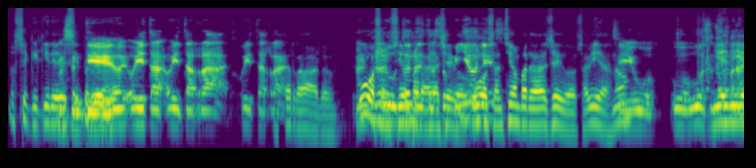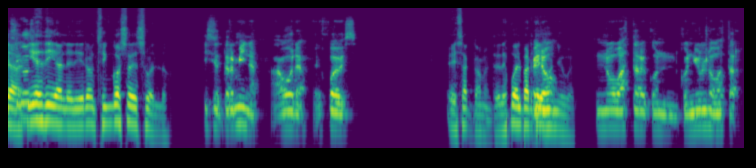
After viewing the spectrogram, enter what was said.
No sé qué quiere No decir. que- Hoy, hoy está, hoy está raro. Hoy está Está raro. raro. No- Hubo no sanción para Gallego. Hubo sanción para Gallego, sabías, ¿no? Sí, hubo. Hubo, hubo sanción Diez para días, gallegos 10 días le dieron sin goce de sueldo. y se termina ahora, el jueves. Exactamente, después del partido Pero con Newell. no va a estar con, con Newell's, no va a estar.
